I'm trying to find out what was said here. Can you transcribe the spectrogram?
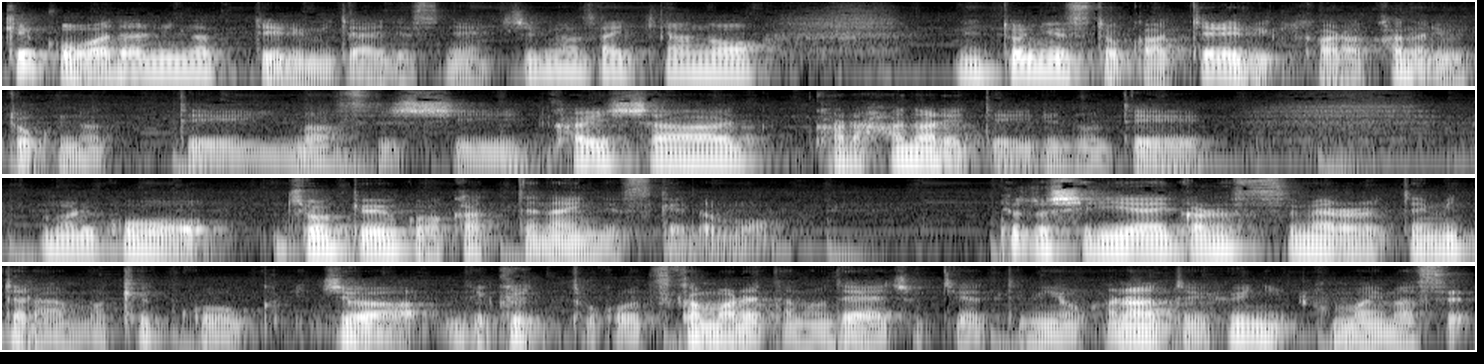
結構話題になっているみたいですね。自分は最近あのネットニュースとかテレビからかなり疎くなっていますし会社から離れているのであまりこう状況よく分かってないんですけどもちょっと知り合いから勧められてみたら、まあ、結構1話でグッとこう掴まれたのでちょっとやってみようかなというふうに思います。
